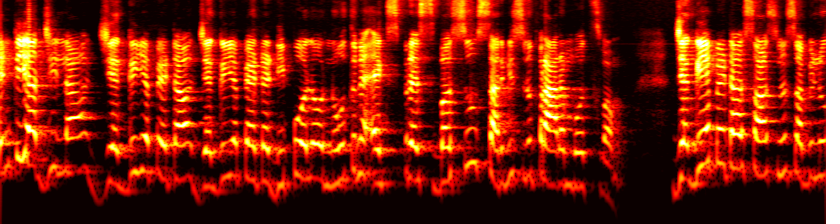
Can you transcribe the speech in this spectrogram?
ఎన్టీఆర్ జిల్లా జగ్గయ్యపేట జగ్గయ్యపేట డిపోలో నూతన ఎక్స్ప్రెస్ బస్సు సర్వీసులు ప్రారంభోత్సవం. జగ్గయ్యపేట శాసనసభ్యులు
